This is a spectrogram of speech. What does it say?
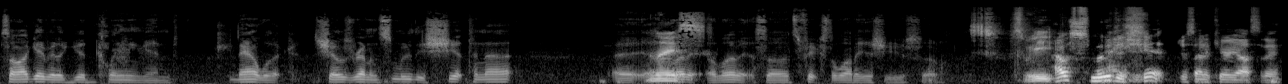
So I gave it a good cleaning and now look, show's running smooth as shit tonight. Uh, Nice. I love it. I love it. So it's fixed a lot of issues. So Sweet. How smooth Nice. is shit? Just out of curiosity.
